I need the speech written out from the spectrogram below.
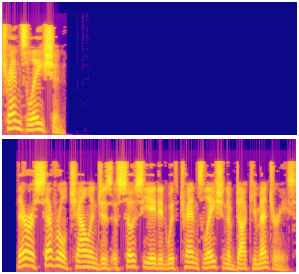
Translation There are several challenges associated with translation of documentaries.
